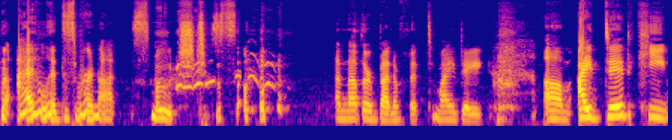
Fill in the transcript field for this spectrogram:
eyelids were not smooched so another benefit to my date um i did keep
